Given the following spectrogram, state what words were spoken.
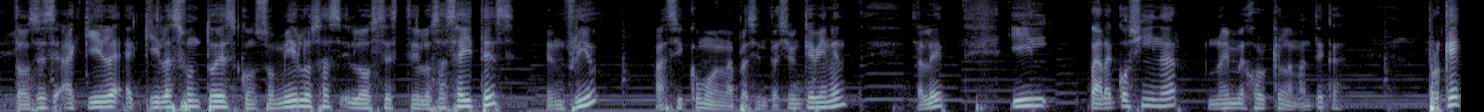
Entonces, aquí, aquí el asunto es consumir los, los, este, los aceites en frío, así como en la presentación que vienen, ¿sale? Y para cocinar, no hay mejor que la manteca. ¿Por qué?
